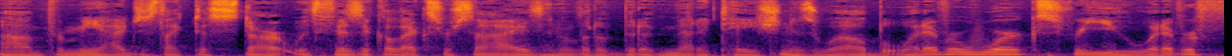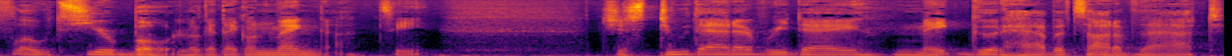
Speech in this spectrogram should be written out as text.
Um, for me, I just like to start with physical exercise and a little bit of meditation as well. But whatever works for you, whatever floats your boat, look at that con menga. See, just do that every day. Make good habits out of that,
